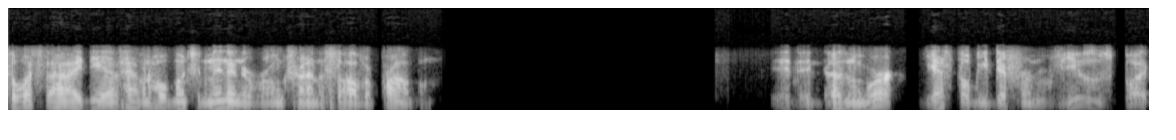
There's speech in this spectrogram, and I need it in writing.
So, what's the idea of having a whole bunch of men in a room trying to solve a problem? It, it doesn't work. Yes, there'll be different views, but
